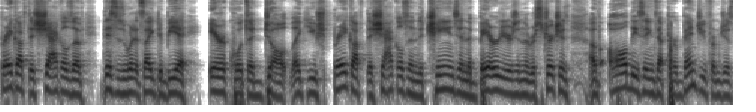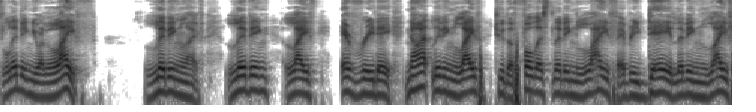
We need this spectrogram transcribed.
break off the shackles of this is what it's like to be a air quotes adult. Like you break off the shackles and the chains and the barriers and the restrictions of all these things that prevent you from just living your life. Living life. Living life every day, not living life to the fullest, living life every day, living life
